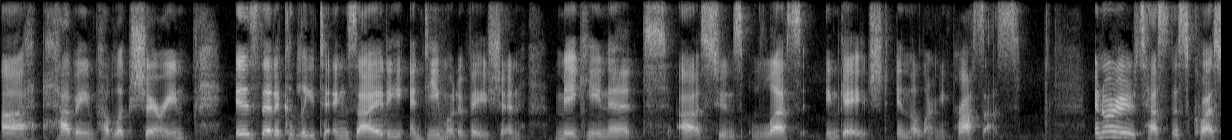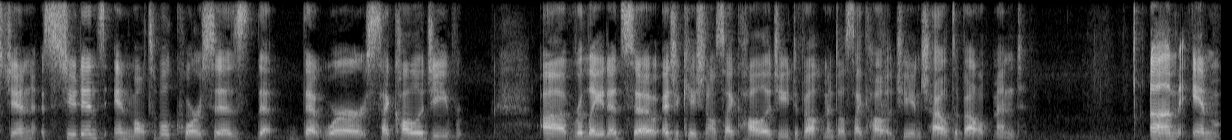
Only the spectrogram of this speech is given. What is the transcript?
uh, having public sharing, is that it could lead to anxiety and demotivation making it uh, students less engaged in the learning process. In order to test this question, students in multiple courses that, that were psychology uh, related, so educational psychology, developmental psychology, and child development, um, in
